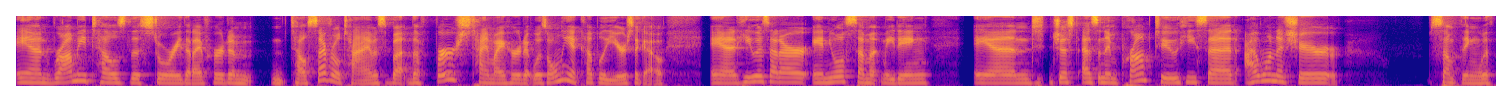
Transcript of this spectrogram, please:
And Rami tells this story that I've heard him tell several times, but the first time I heard it was only a couple years ago. And he was at our annual summit meeting. And just as an impromptu, he said, I want to share something with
